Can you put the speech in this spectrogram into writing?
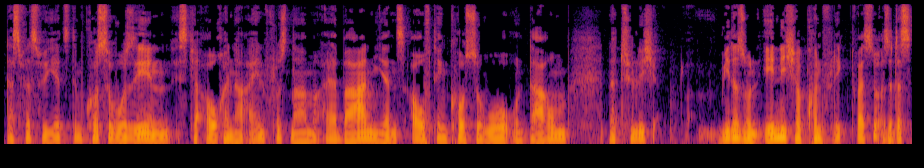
das, was wir jetzt im Kosovo sehen, ist ja auch eine Einflussnahme Albaniens auf den Kosovo und darum natürlich wieder so ein ähnlicher Konflikt, weißt du? Also das,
